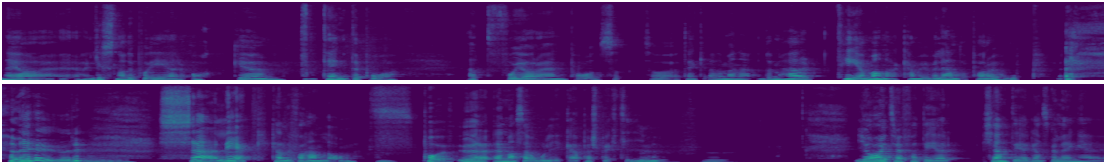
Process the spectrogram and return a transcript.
när jag eh, lyssnade på er och eh, tänkte på att få göra en podd så, så tänkte jag, jag menar, de här temana kan vi väl ändå para ihop, eller hur? Mm. Kärlek kan det få handla om. På, ur en massa olika perspektiv. Mm. Mm. Jag har ju träffat er, känt er ganska länge.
